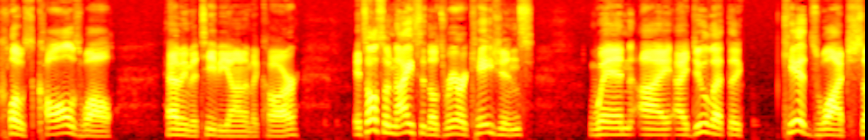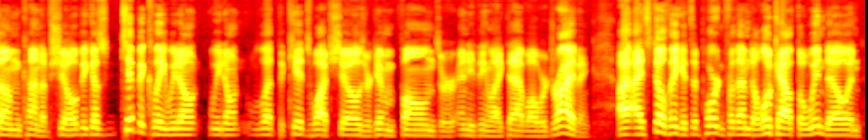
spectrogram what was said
close calls while having the TV on in the car. It's also nice in those rare occasions when I, I do let the kids watch some kind of show because typically we don't we don't let the kids watch shows or give them phones or anything like that while we're driving. I, I still think it's important for them to look out the window and,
